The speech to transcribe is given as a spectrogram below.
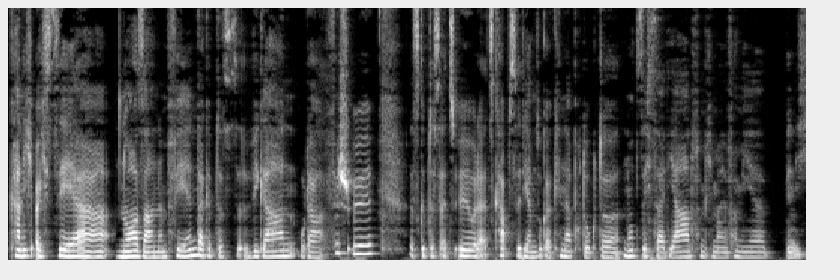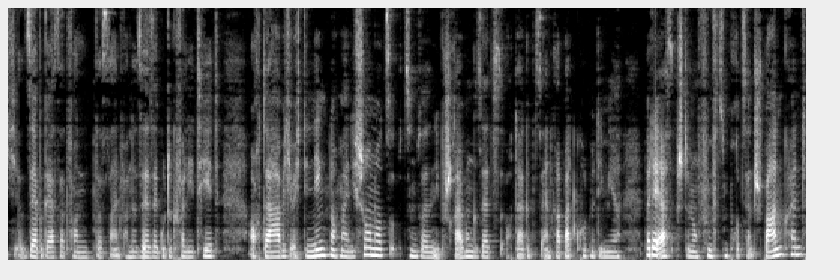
kann ich euch sehr Norsan empfehlen. Da gibt es vegan oder Fischöl. Es gibt es als Öl oder als Kapsel. Die haben sogar Kinderprodukte. Nutze ich seit Jahren für mich und meine Familie. Bin ich sehr begeistert von. Das ist einfach eine sehr, sehr gute Qualität. Auch da habe ich euch den Link nochmal in die Shownotes bzw. in die Beschreibung gesetzt. Auch da gibt es einen Rabattcode, mit dem ihr bei der Erstbestellung 15% sparen könnt.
